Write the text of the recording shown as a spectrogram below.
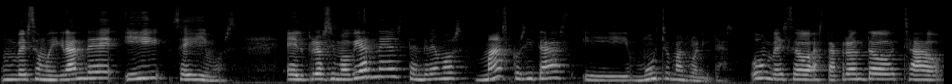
Un, beso muy grande y seguimos. El próximo viernes tendremos más cositas y mucho más bonitas. Un beso, hasta pronto, chao.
